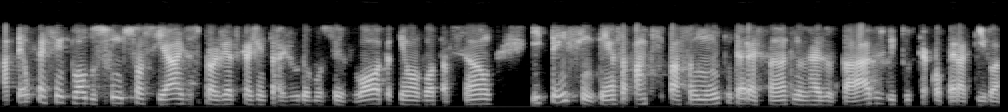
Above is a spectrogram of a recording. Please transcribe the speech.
até o percentual dos fundos sociais, dos projetos que a gente ajuda, você vota, tem uma votação, e tem sim, tem essa participação muito interessante nos resultados de tudo que a cooperativa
